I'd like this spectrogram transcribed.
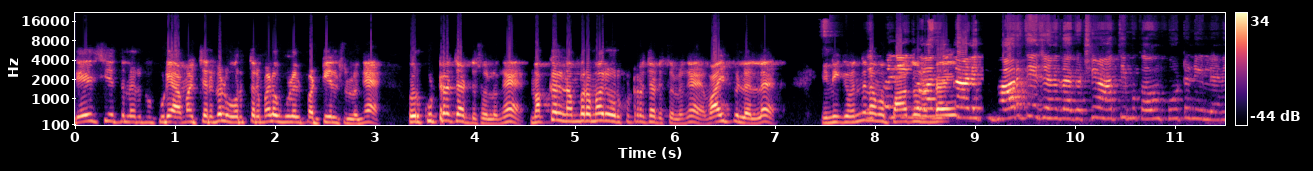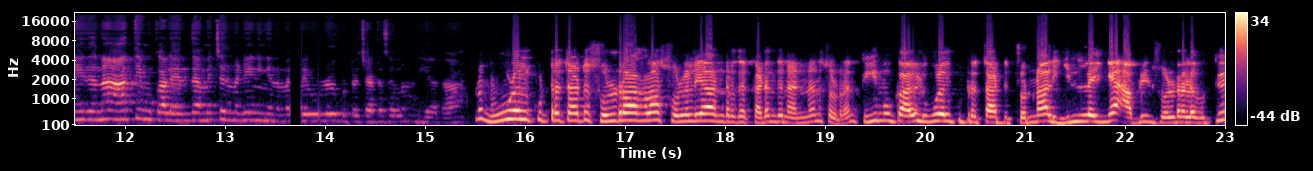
தேசியத்துல இருக்கக்கூடிய அமைச்சர்கள் ஒருத்தர் மேல ஊழல் பட்டியல் சொல்லுங்க. ஒரு குற்றச்சாட்டு சொல்லுங்க. மக்கள் நம்புற மாதிரி ஒரு குற்றச்சாட்டு சொல்லுங்க. வாய்ப்பு இல்லைல்ல இன்னைக்கு வந்து நம்ம பார்த்தோம் நாளைக்கு பாரதிய ஜனதா கட்சியும் அதிமுகவும் கூட்டணியில் இணையுதுன்னா அதிமுக எந்த அமைச்சர் மேலேயும் நீங்க இந்த மாதிரி ஊழல் குற்றச்சாட்டை சொல்ல முடியாதா? ஊழல் குற்றச்சாட்டு சொல்றாங்களா சொல்லலையான்றத கடந்து நான் என்னன்னு சொல்றேன். திமுகவில் ஊழல் குற்றச்சாட்டு சொன்னால் இல்லைங்க அப்படின்னு சொல்ற அளவுக்கு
